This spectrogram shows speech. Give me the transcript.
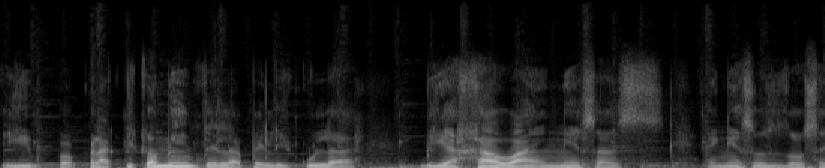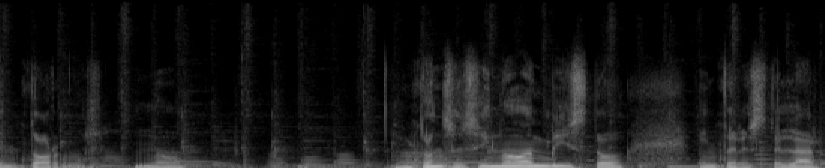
Y prácticamente la película viajaba en esas en esos dos entornos, ¿no? Entonces, si no han visto Interestelar,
